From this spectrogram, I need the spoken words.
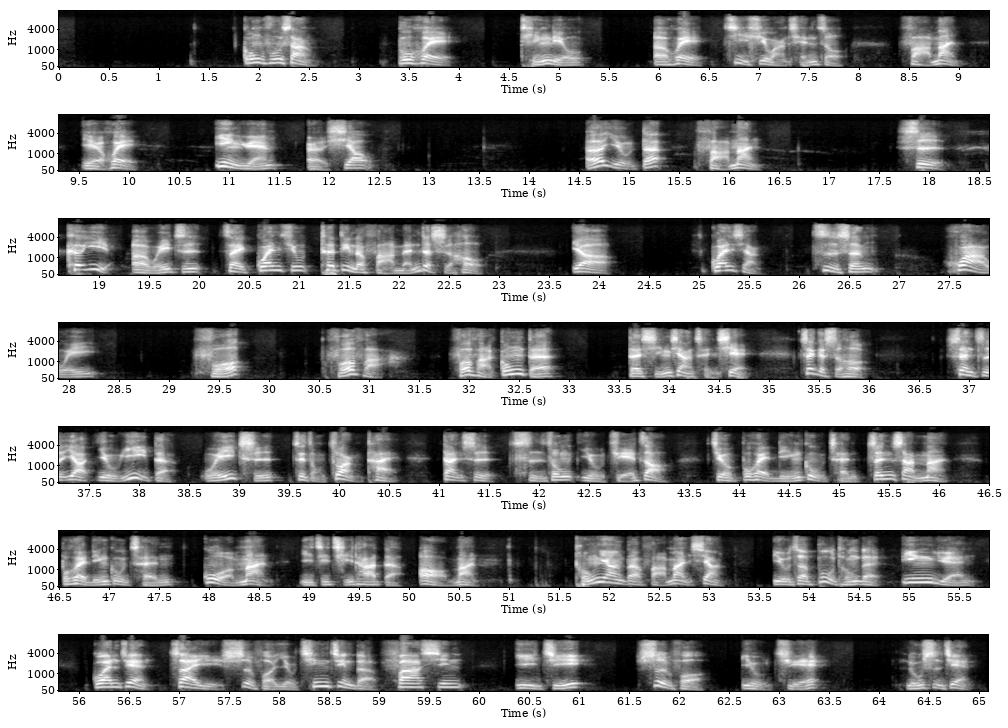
功夫上不会停留，而会继续往前走，法慢也会应缘而消。而有的法慢是刻意而为之。在观修特定的法门的时候，要观想自身化为佛、佛法、佛法功德的形象呈现。这个时候，甚至要有意的维持这种状态，但是始终有绝招，就不会凝固成真善慢，不会凝固成过慢。以及其他的傲慢，同样的法曼相，有着不同的因缘，关键在于是否有清净的发心，以及是否有觉。如是见。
